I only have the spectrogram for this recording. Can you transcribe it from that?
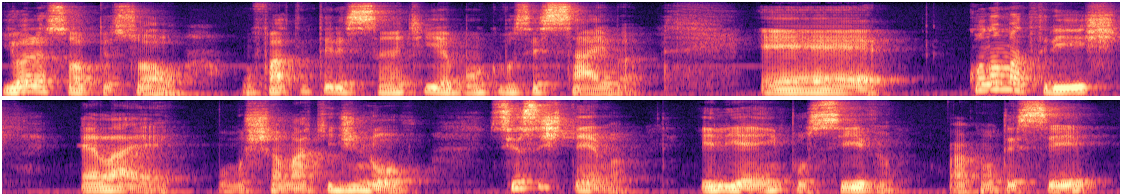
E olha só, pessoal, um fato interessante e é bom que você saiba. É, quando a matriz ela é, vamos chamar aqui de novo, se o sistema ele é impossível, vai acontecer,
